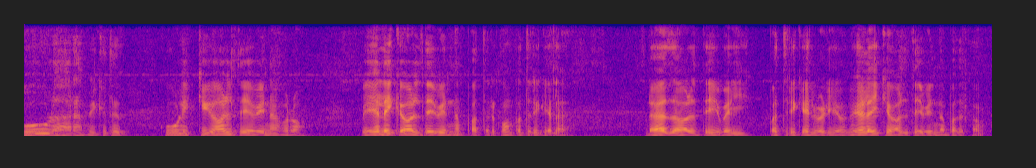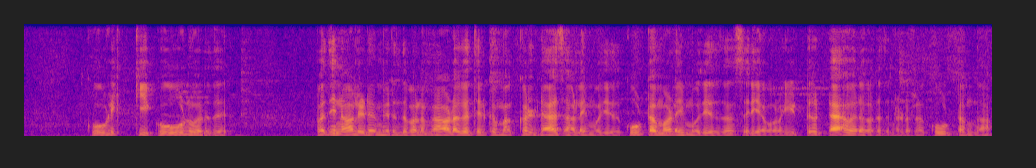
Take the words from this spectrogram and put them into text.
கூழ ஆரம்பிக்குது கூலிக்கு ஆள் தேவைன்னா வரும் வேலைக்கு ஆள் தேவைன்னு பார்த்துருக்கோம் பத்திரிக்கையில். டேஸ் ஆள் தேவை பத்திரிக்கையில் வெளியே வேலைக்கு ஆள் தேவைன்னு பார்த்துருக்கோம். கூலிக்கு கூன்னு வருது. பதினாலு இடம் இருந்து வளம் நாடகத்திற்கு மக்கள் டேஸ் அலைமோதியது கூட்டம் அலைமோதியது தான் சரியாக வரும். இட்டு டே வர வருது நடுவில். கூட்டம் தான்.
